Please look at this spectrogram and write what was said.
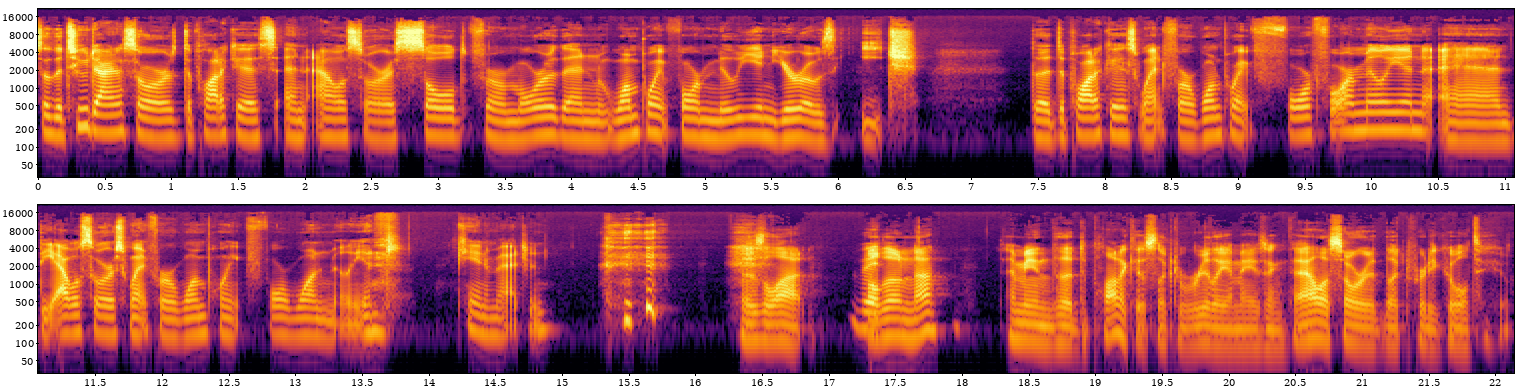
So the two dinosaurs, Diplodocus and Allosaurus, sold for more than 1.4 million euros each. The Diplodocus went for 1.44 million and the Allosaurus went for 1.41 million. Can't imagine. There's a lot. But- Although not, I mean, the Diplodocus looked really amazing. The Allosaurid looked pretty cool too.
